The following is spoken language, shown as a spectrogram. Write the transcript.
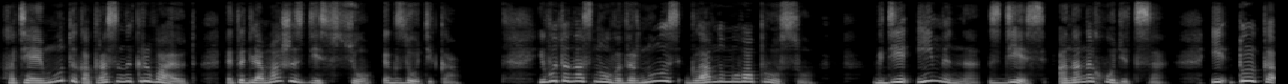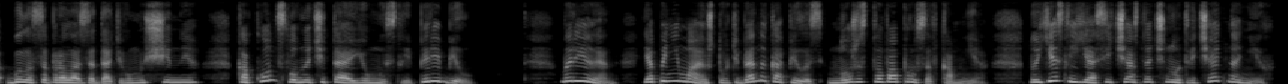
Хотя ему-то как раз и накрывают. Это для Маши здесь все экзотика. И вот она снова вернулась к главному вопросу. Где именно здесь она находится. И только было собралась задать его мужчине, как он, словно читая ее мысли, перебил. «Мариэн, я понимаю, что у тебя накопилось множество вопросов ко мне, но если я сейчас начну отвечать на них,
